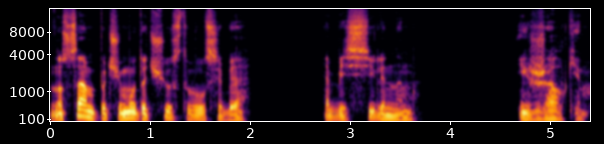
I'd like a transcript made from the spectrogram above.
но сам почему-то чувствовал себя обессиленным и жалким.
